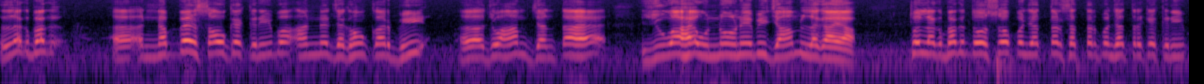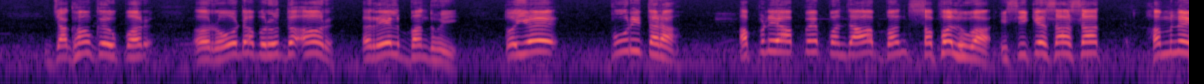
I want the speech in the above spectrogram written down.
लगभग नब्बे सौ के करीब अन्य जगहों पर भी जो आम जनता है, युवा है, उन्होंने भी जाम लगाया। तो लगभग 275 70 पचहत्तर के करीब जगहों के ऊपर रोड अवरुद्ध और रेल बंद हुई। तो ये पूरी तरह अपने आप में पंजाब बंद सफल हुआ। इसी के साथ साथ हमने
